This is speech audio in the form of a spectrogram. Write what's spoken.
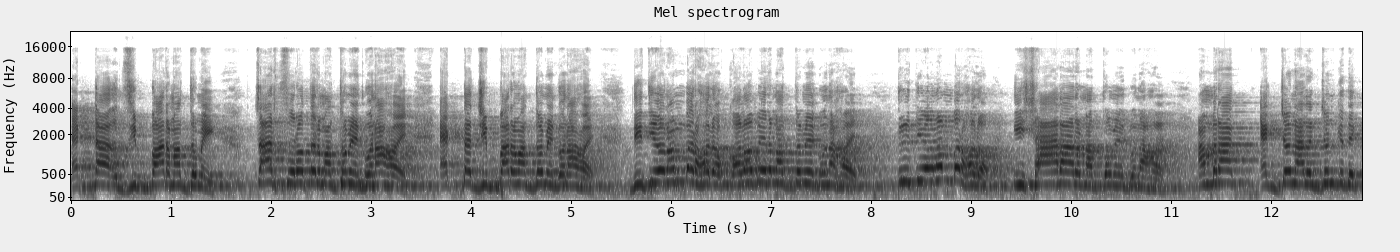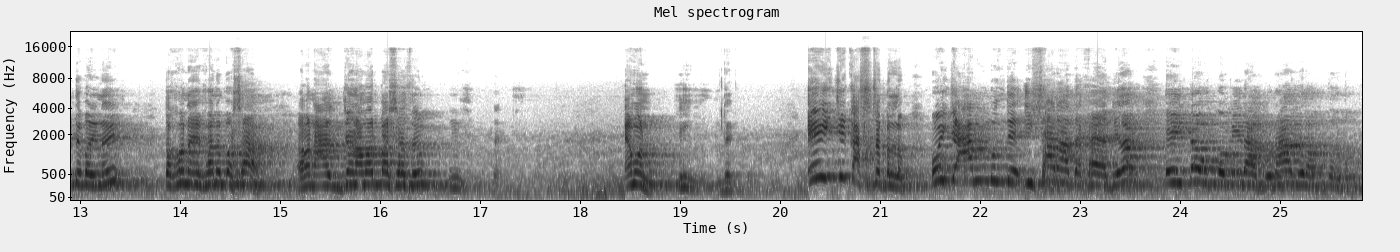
একটা জিব্বার মাধ্যমে, চার স্রোতের মাধ্যমে গোনা হয়, একটা জিব্বার মাধ্যমে গোনা হয়। দ্বিতীয় নম্বর হলো কলবের মাধ্যমে গোনা হয়। তৃতীয় নম্বর হলো ইশারার মাধ্যমে গোনা হয়। আমরা একজন আরেকজনকে দেখতে পারি নাই তখন এখানে বসা এখন আরেকজন আমার পাশে আছে। এমন? দেখ। এই যে কাজটা করলাম ওই যে আঙ্গুল দিয়ে ইশারা দেখায় দিলাম এইটাও কবিরা গুনাহের অন্তর্ভুক্ত।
